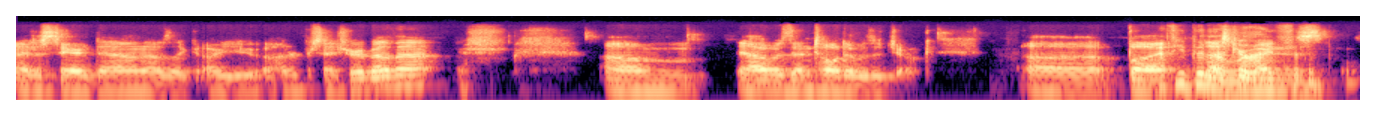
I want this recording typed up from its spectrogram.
I just stared down. I was like, Are you 100% sure about that? um, I was then told it was a joke. Uh, but Have you been Leicester alive for wins. the?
